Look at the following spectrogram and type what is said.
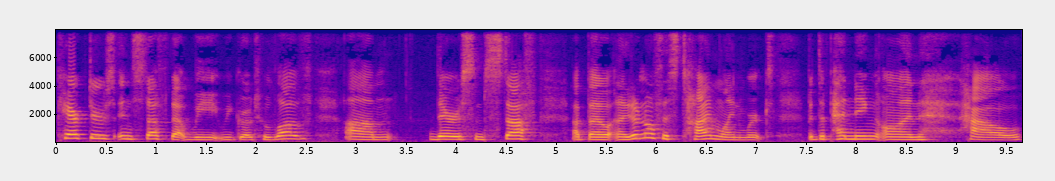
characters and stuff that we, we grow to love. Um, there's some stuff about, and I don't know if this timeline works, but depending on how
